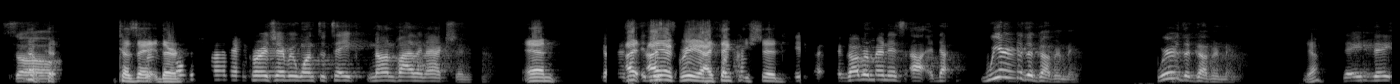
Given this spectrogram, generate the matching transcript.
So because they they're trying to encourage everyone to take nonviolent action. And I, I agree. I think we should. The government is uh, that, we're the government. We're the government. Yeah. They they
